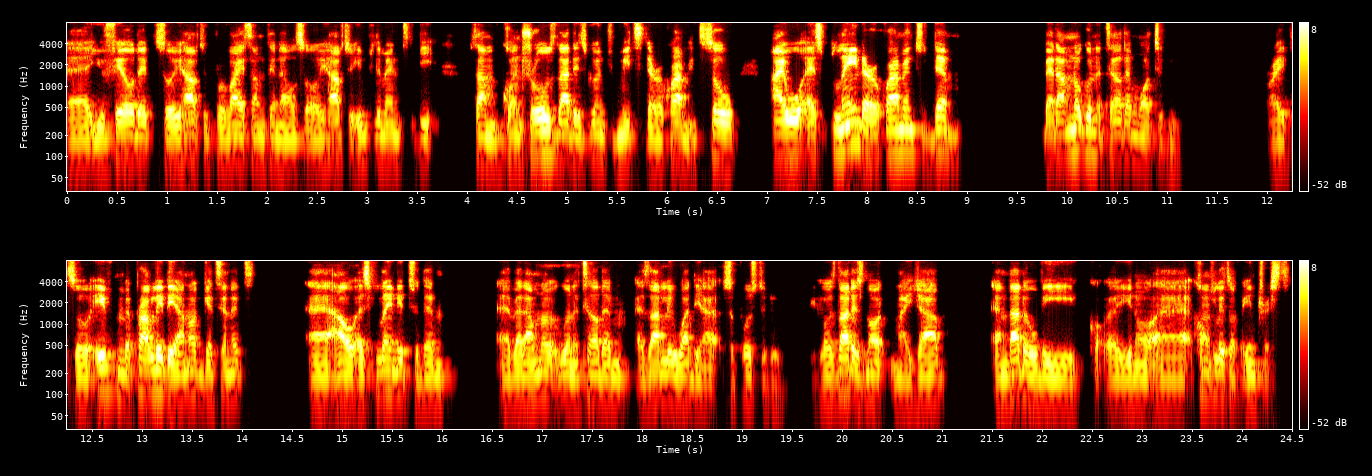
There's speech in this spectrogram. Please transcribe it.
Uh, you failed it, so you have to provide something else, or you have to implement the some controls that is going to meet the requirements. So I will explain the requirement to them, but I'm not going to tell them what to do, right? So if probably they are not getting it, uh, I'll explain it to them, uh, but I'm not going to tell them exactly what they are supposed to do because that is not my job, and that will be, uh, you know, a conflict of interest,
